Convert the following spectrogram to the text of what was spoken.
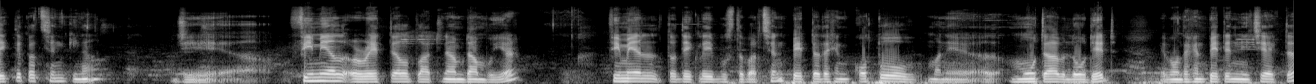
দেখতে পাচ্ছেন কিনা? যে female red tail platinum dumbo ear female তো দেখলেই বুঝতে পারছেন, পেটটা দেখেন কত মানে মোটা লোডেড এবং দেখেন পেটের নিচে একটা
